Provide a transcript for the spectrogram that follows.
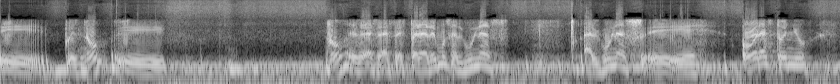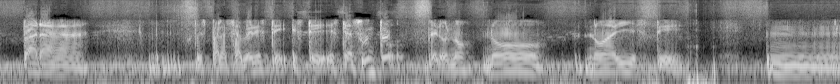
eh, pues no. Eh, no, esperaremos algunas algunas horas, Toño, para pues para saber este este este asunto, pero no no no hay este mmm,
